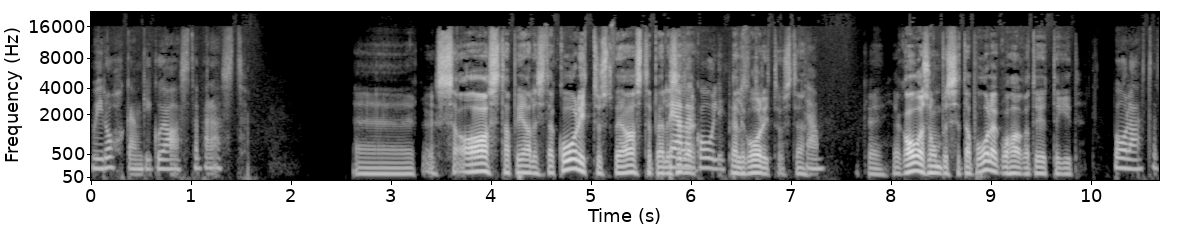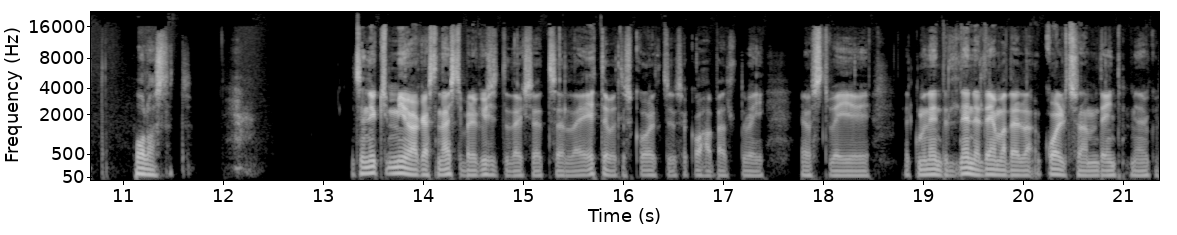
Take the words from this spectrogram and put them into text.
või rohkemgi kui aasta pärast kas aasta peale seda koolitust või aasta peale, peale seda, koolitust. peale koolitust, jah ja.? okei okay., ja kaua sa umbes seda poole kohaga tööd tegid? pool aastat. pool aastat. see on üks, minu käest on hästi palju küsitud, eks ju, et selle ettevõtluskoolituse koha pealt või just või et kui me nendel, nendel teemadel koolitusi oleme teinud,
